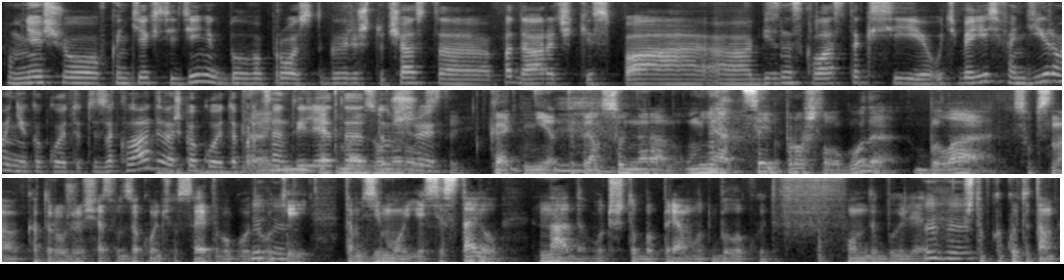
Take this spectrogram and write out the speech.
У меня еще в контексте денег был вопрос. Ты говоришь, что часто подарочки, спа, а, бизнес-класс такси. У тебя есть фондирование какое-то? Ты закладываешь какой-то процент или это, это души? Роста. Кать, нет, ты прям соль на рану. У меня цель прошлого года была, собственно, который уже сейчас вот закончился, этого года, окей, там зимой я себе ставил надо, вот чтобы прям вот было какие-то фонды были, угу. чтобы какой-то там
